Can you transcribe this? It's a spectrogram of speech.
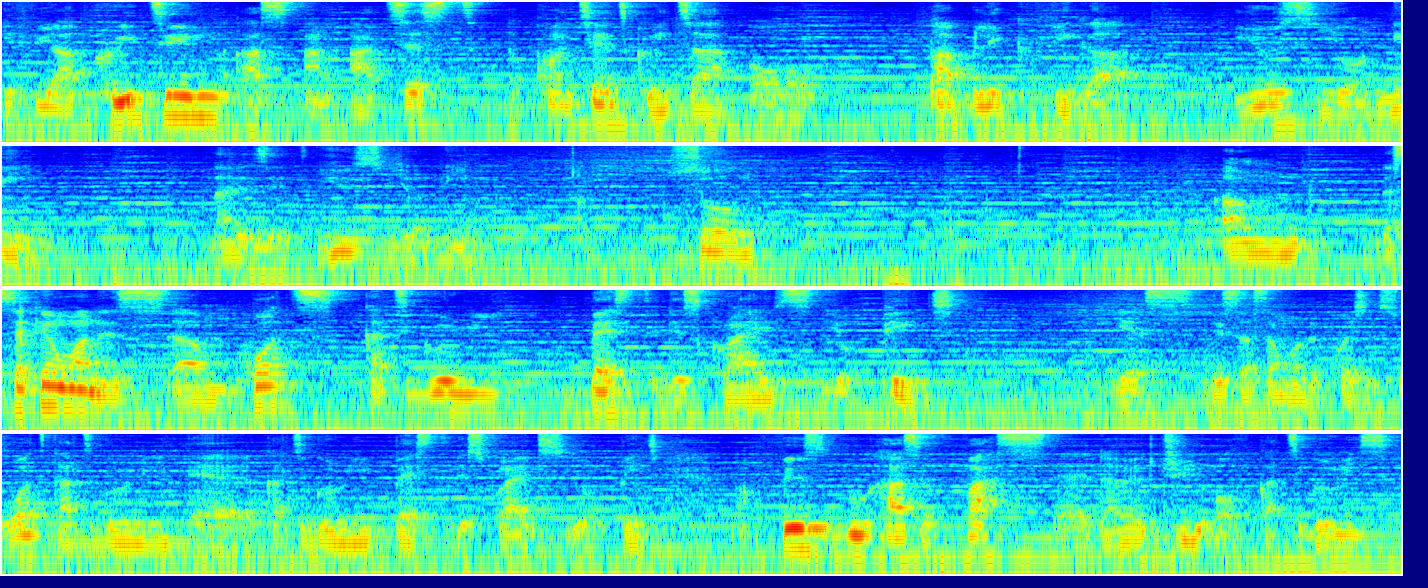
If you are creating as an artist, a content creator, or public figure, use your name. That is it. Use your name so um, the second one is um, what category best describes your page. Yes these are some of the questions. What category uh, category best describes your page? Now facebook has a vast uh, directory of categories.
